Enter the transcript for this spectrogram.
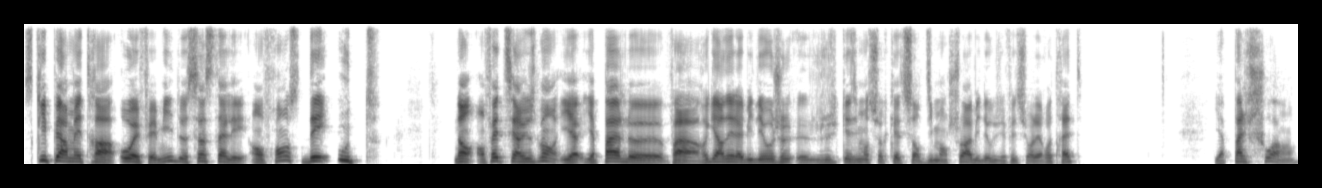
ce qui permettra au FMI de s'installer en France dès août. Non, en fait, sérieusement, il n'y a, pas le. Enfin, regardez la vidéo, je, suis quasiment sûr qu'elle sort dimanche soir, la vidéo que j'ai faite sur les retraites. Il n'y a pas le choix. Hein.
